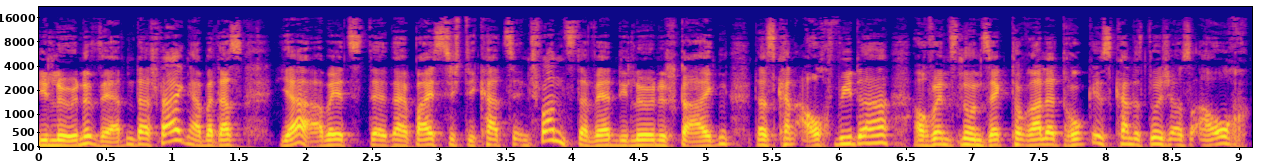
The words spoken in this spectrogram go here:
die Löhne werden da steigen. Aber das, ja, aber jetzt da, da beißt sich die Katze in den Schwanz. Da werden die Löhne steigen. Das kann auch wieder, auch wenn es nur ein sektoraler Druck ist, kann es durchaus auch,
